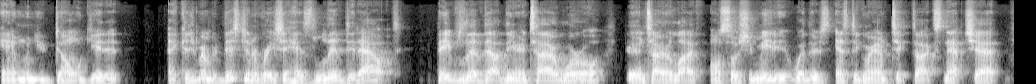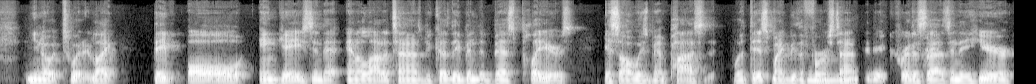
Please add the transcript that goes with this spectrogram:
And when you don't get it, because you remember, this generation has lived it out. They've lived out their entire mm-hmm. world, their entire life on social media, whether it's Instagram, TikTok, Snapchat, you know, Twitter. Like they've all engaged in that. And a lot of times, because they've been the best players, it's always been positive. Well, this might be the 1st mm-hmm. time that they're criticized and they hear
